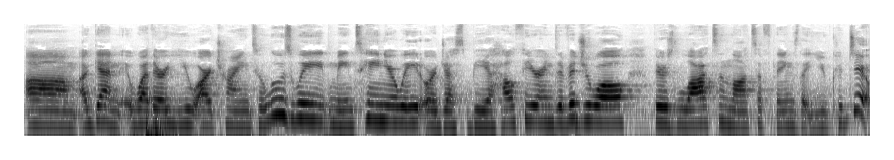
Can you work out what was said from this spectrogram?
Um, again, whether you are trying to lose weight, maintain your weight, or just be a healthier individual, there's lots and lots of things that you could do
